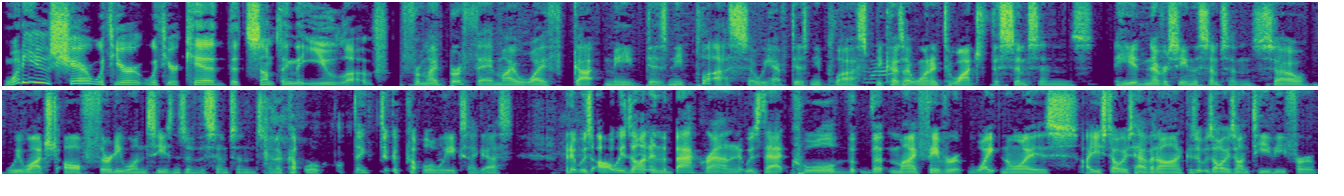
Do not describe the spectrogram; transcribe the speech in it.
What do you share with your with your kid that's something that you love? For my birthday my wife got me disney plus. So we have disney plus because i wanted to watch the simpsons. He had never seen the simpsons. So we watched all 31 seasons of the simpsons in a couple of it took a couple of weeks i guess. But it was always on in the background and it was that cool the, the my favorite white noise. I used to always have it on because it was always on tv for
